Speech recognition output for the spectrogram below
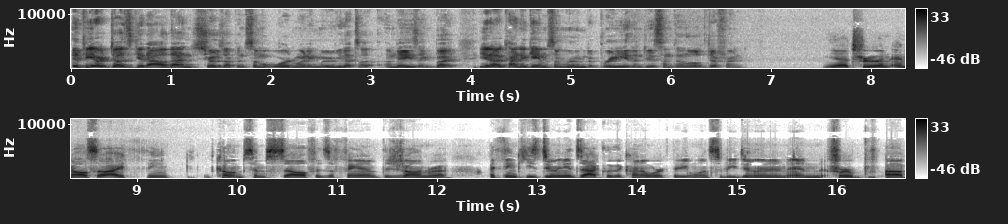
if he ever does get out of that and shows up in some award-winning movie, that's uh, amazing. But you know, it kind of gave him some room to breathe and do something a little different. Yeah, true, and and also I think Combs himself is a fan of the genre. I think he's doing exactly the kind of work that he wants to be doing, and, and for uh,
